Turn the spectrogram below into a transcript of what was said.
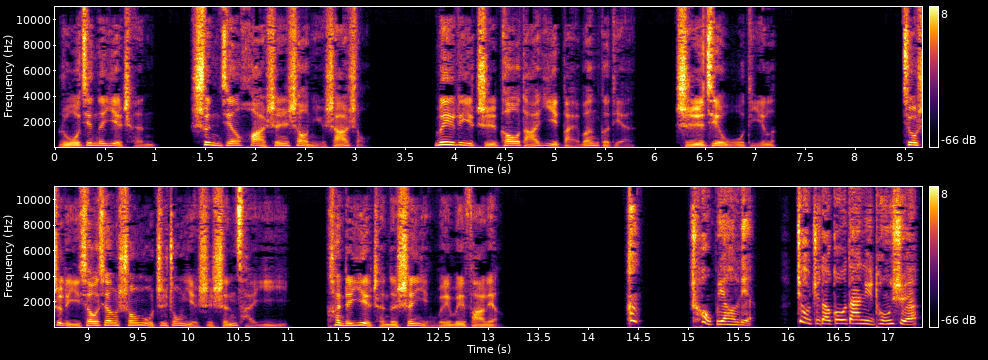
如今的叶晨瞬间化身少女杀手。魅力值高达一百万个点，直接无敌了。就是李潇湘双目之中也是神采奕奕，看着叶晨的身影微微发亮。哼，臭不要脸，就知道勾搭女同学。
